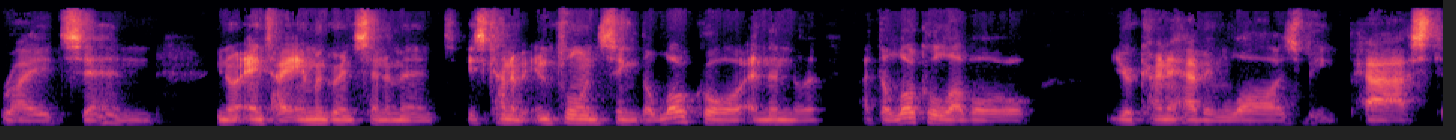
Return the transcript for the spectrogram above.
rights and you know anti-immigrant sentiment is kind of influencing the local, and then the, at the local level, you're kind of having laws being passed,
